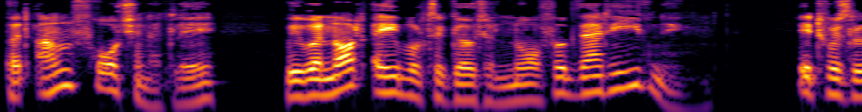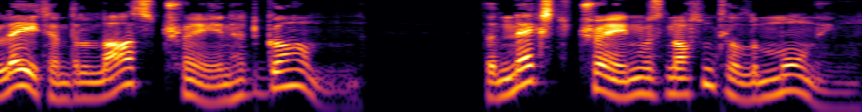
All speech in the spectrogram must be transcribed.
But unfortunately, we were not able to go to Norfolk that evening. It was late and the last train had gone. The next train was not until the morning.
